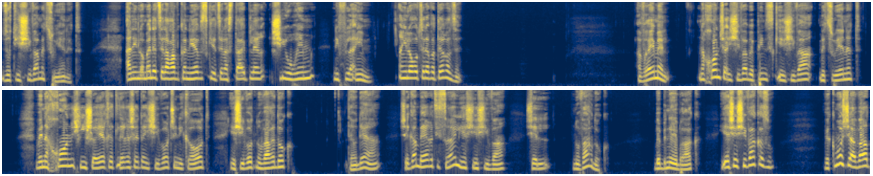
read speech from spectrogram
זאת ישיבה מצוינת. אני לומד אצל הרב קנייבסקי, אצל הסטייפלר, שיעורים נפלאים. אני לא רוצה לוותר על זה. אברהימל, נכון שהישיבה בפינסק היא ישיבה מצוינת, ונכון שהיא שייכת לרשת הישיבות שנקראות ישיבות נוברדוק? אתה יודע שגם בארץ ישראל יש ישיבה של נוברדוק. בבני ברק יש ישיבה כזו. וכמו שעברת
